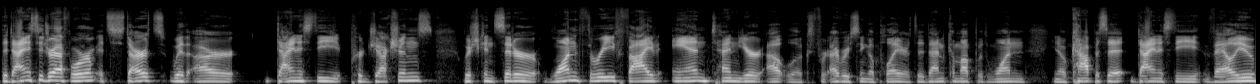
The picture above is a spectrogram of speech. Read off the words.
The Dynasty Draft War Room it starts with our dynasty projections, which consider one, three, five, and 10 year outlooks for every single player to then come up with one, you know, composite dynasty value.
